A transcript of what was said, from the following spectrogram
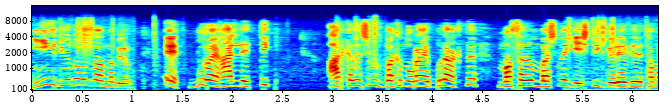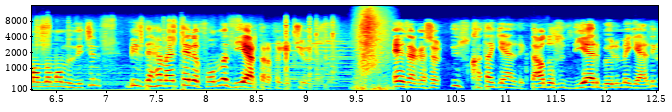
niye ediyorlar onu da anlamıyorum. Evet burayı hallettik. Arkadaşımız bakın orayı bıraktı. Masanın başına geçti. Görevleri tamamlamamız için biz de hemen telefonla diğer tarafa geçiyoruz. Evet arkadaşlar üst kata geldik. Daha doğrusu diğer bölüme geldik.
